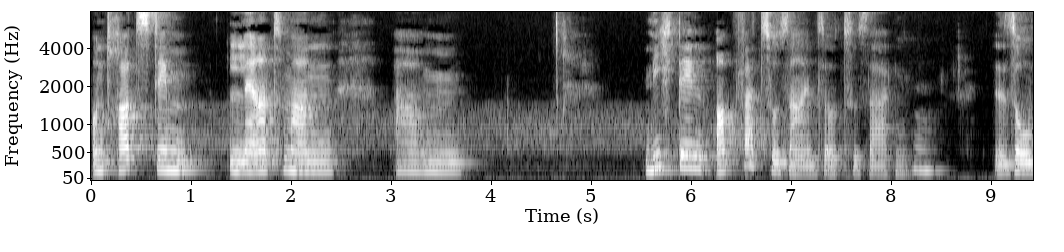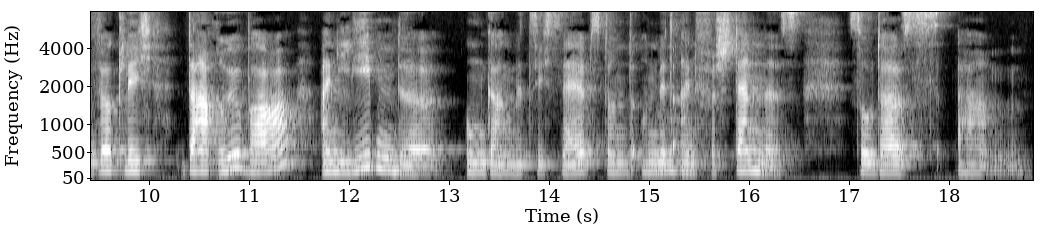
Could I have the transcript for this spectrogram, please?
Und trotzdem lernt man ähm, nicht den Opfer zu sein, sozusagen. Hm. So wirklich darüber ein liebender Umgang mit sich selbst und, und hm. mit ein Verständnis, so dass ähm,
